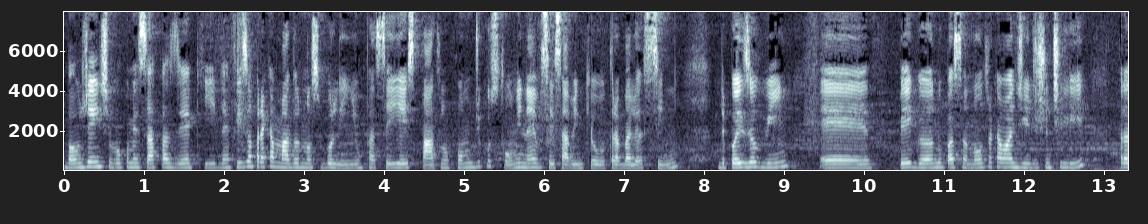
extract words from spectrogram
Bom, gente, eu vou começar a fazer aqui, né? Fiz uma pré-camada no nosso bolinho, passei a espátula como de costume, né? Vocês sabem que eu trabalho assim. Depois eu vim é, pegando, passando outra camadinha de chantilly para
